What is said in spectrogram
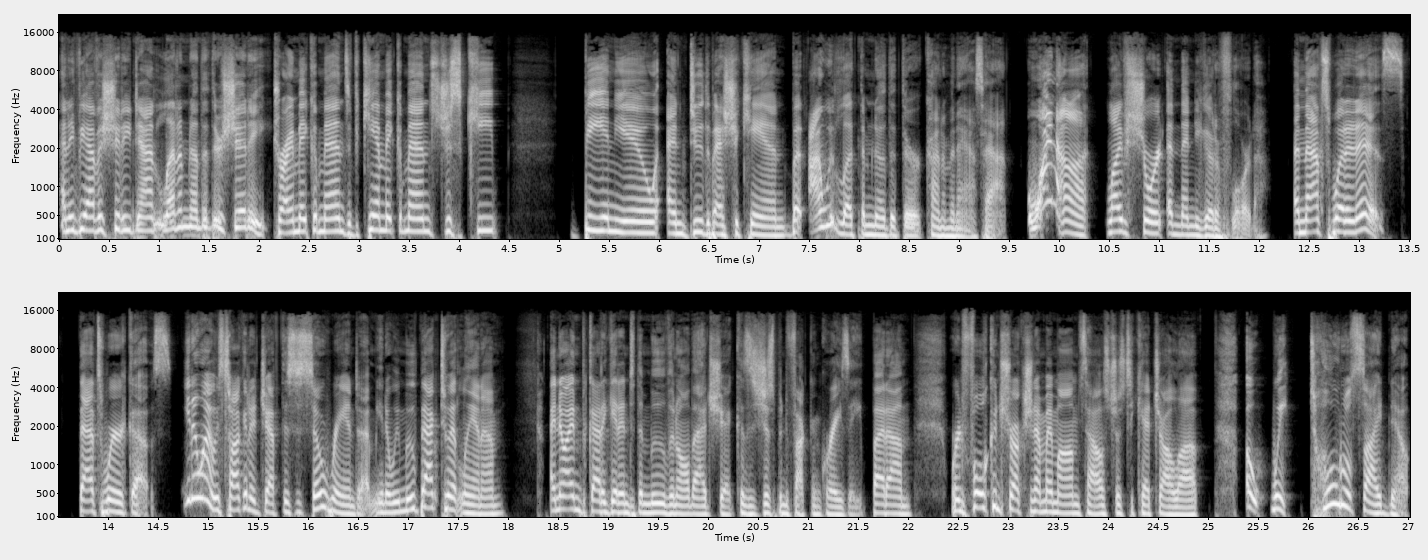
And if you have a shitty dad, let them know that they're shitty. Try and make amends. If you can't make amends, just keep being you and do the best you can. But I would let them know that they're kind of an asshat. Why not? Life's short and then you go to Florida. And that's what it is. That's where it goes. You know, I was talking to Jeff. This is so random. You know, we moved back to Atlanta. I know I've got to get into the move and all that shit because it's just been fucking crazy. But um, we're in full construction at my mom's house just to catch y'all up. Oh, wait, total side note.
